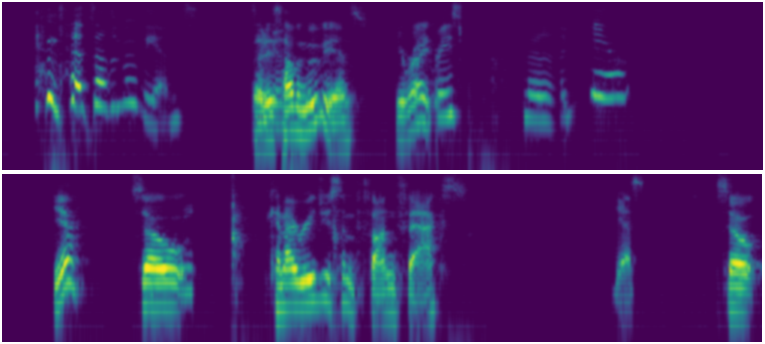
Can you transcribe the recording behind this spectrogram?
and that's how the movie ends. That is Okay. how the movie ends. You're right. Like, yeah. Yeah. So, can I read you some fun facts? Yes. So,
